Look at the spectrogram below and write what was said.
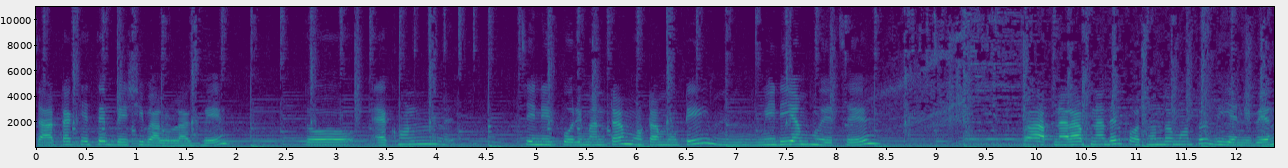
চাটা খেতে বেশি ভালো লাগবে। তো এখন চিনির পরিমাণটা মোটামুটি মিডিয়াম হয়েছে। তো আপনারা আপনাদের পছন্দ মতো দিয়ে নেবেন।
